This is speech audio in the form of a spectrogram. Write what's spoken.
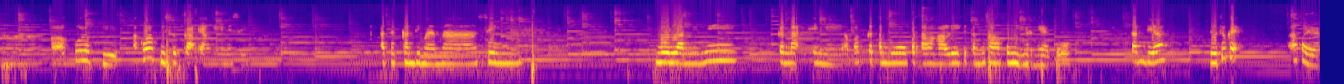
Uh, aku lebih aku lebih suka yang ini sih. Adegan di mana sing Mulan ini kena ini apa ketemu pertama kali ketemu sama penyihirnya itu. Kan dia dia tuh kayak apa ya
